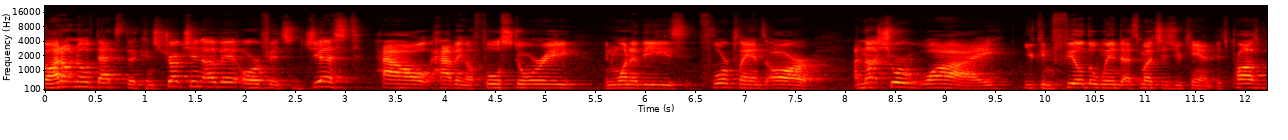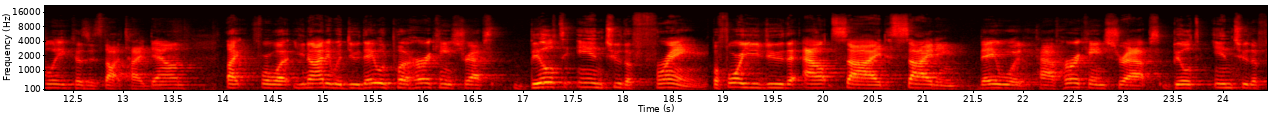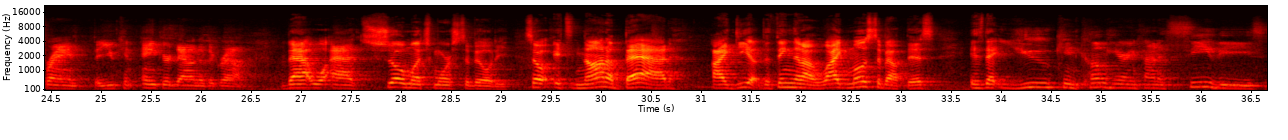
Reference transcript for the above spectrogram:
So I don't know if that's the construction of it or if it's just how having a full story in one of these floor plans are. I'm not sure why you can feel the wind as much as you can. It's probably because it's not tied down. Like for what United would do, they would put hurricane straps built into the frame. Before you do the outside siding, they would have hurricane straps built into the frame that you can anchor down to the ground. That will add so much more stability. So it's not a bad idea. The thing that I like most about this is that you can come here and kind of see these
